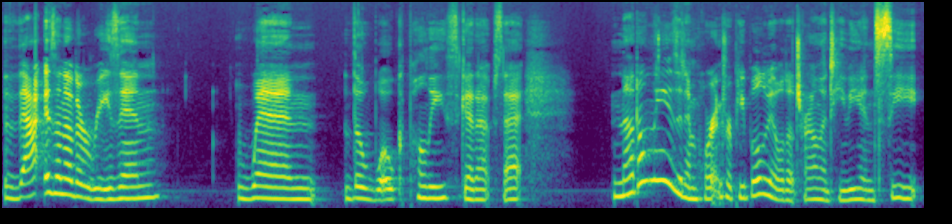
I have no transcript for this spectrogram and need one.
that is another reason when the woke police get upset. Not only is it important for people to be able to turn on the TV and see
